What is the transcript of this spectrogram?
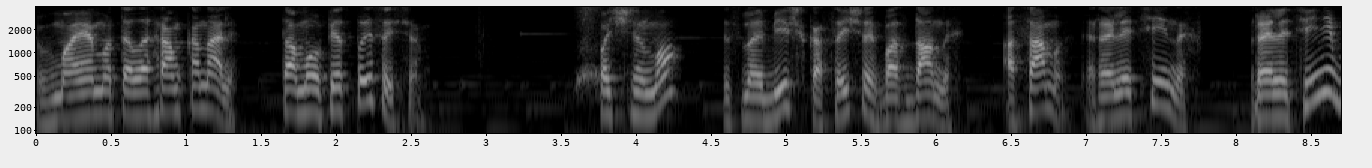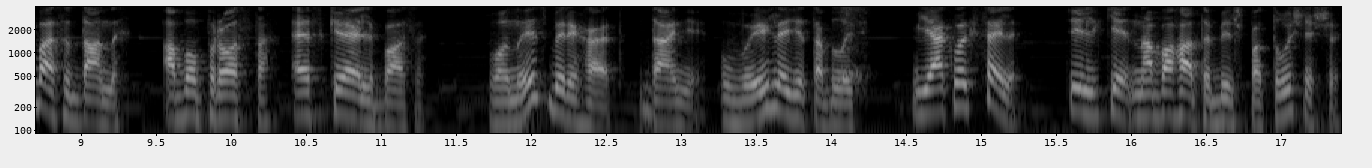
в моєму телеграм-каналі, тому підписуйся. Почнемо з найбільш класичних баз даних, а саме реляційних. Реляційні бази даних або просто SQL бази. Вони зберігають дані у вигляді таблиць, як в Excel, тільки набагато більш потужніше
